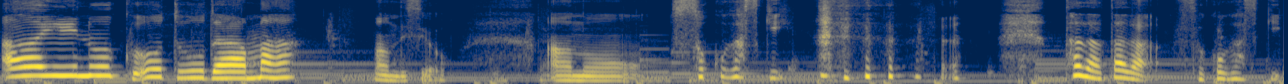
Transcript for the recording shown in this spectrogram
愛の言霊なんですよ。あの、そこが好き。ただただそこが好き。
